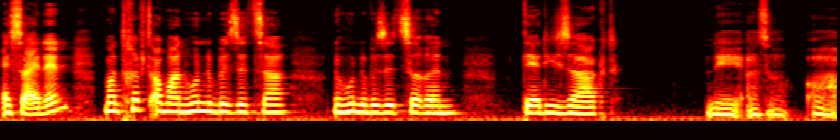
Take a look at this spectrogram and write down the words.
Es sei denn, man trifft auch mal einen Hundebesitzer, eine Hundebesitzerin, der die sagt, Nee, also oh,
